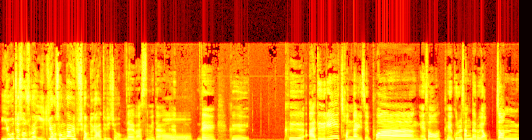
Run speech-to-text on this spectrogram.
이호재 선수가 이기영 성남 FC 감독의 아들이죠? 네 맞습니다. 어. 그 뭐, 네. 그, 그 아들이 전날 이제 포항에서 대구를 상대로 역전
